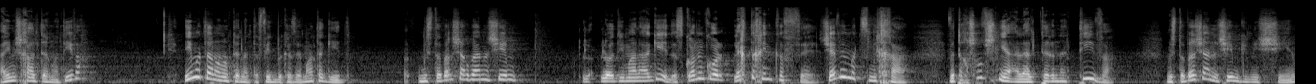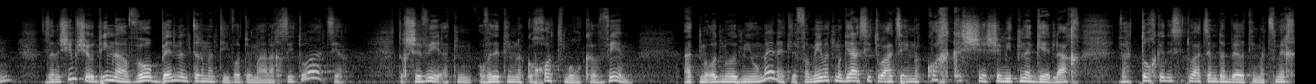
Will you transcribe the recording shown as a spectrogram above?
האם יש לך אלטרנטיבה? אם אתה לא נותן את הפידבק הזה, מה תגיד? מסתבר שהרבה אנשים לא, לא יודעים מה להגיד. אז קודם כל, לך תכין קפה, שב עם עצמך, ותחשוב שנייה על אלטרנטיבה. מסתבר שאנשים גמישים, זה אנשים שיודעים לעבור בין אלטרנטיבות במהלך סיטואציה. תחשבי, את עובדת עם לקוחות מורכבים, את מאוד מאוד מיומנת, לפעמים את מגיעה לסיטואציה עם לקוח קשה שמתנגד לך, ואת תוך כדי סיטואציה מדברת עם עצמך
